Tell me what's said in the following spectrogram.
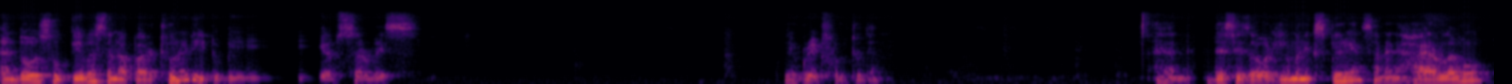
and those who give us an opportunity to be of service, we are grateful to them. And this is our human experience and on a higher level.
